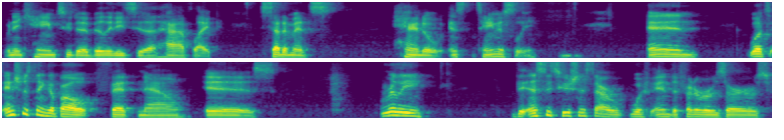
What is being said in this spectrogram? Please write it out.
when it came to the ability to have like sediments handled instantaneously. And what's interesting about FedNow is really the institutions that are within the Federal Reserve's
